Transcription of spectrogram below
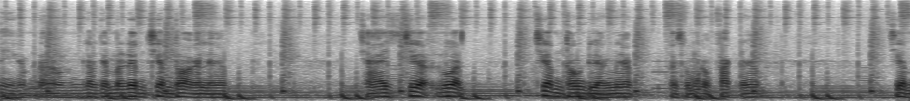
นี่ครับเราเราจะมาเริ่มเชื่อมท่อกันเลยครับ ใช้เชือกลวดเชื่อมทองเหลืองนะครับ ผสมกับฟักนะครับ เชื่อม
